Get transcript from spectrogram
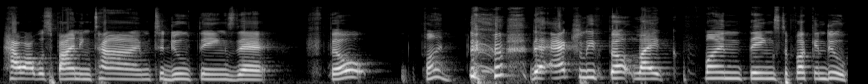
how I was finding time to do things that felt fun, that actually felt like fun things to fucking do.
